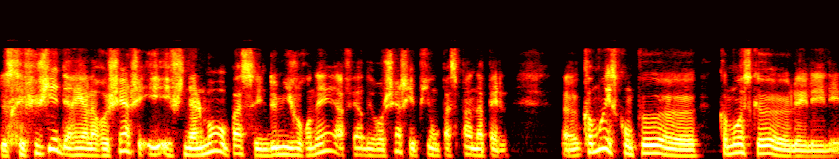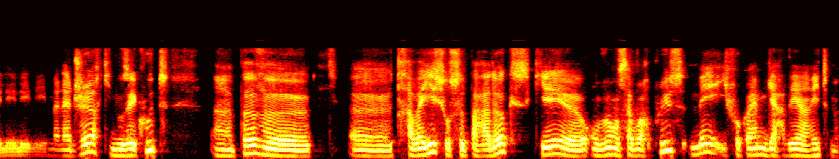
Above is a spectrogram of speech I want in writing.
de, se réfugier derrière la recherche et, et finalement, on passe une demi-journée à faire des recherches et puis on passe pas un appel. comment est-ce qu'on peut, comment est-ce que les, les, les, les managers qui nous écoutent euh, peuvent euh, euh, travailler sur ce paradoxe qui est on veut en savoir plus, mais il faut quand même garder un rythme.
